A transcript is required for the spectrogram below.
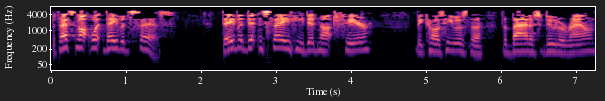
But that's not what David says. David didn't say he did not fear because he was the, the baddest dude around.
